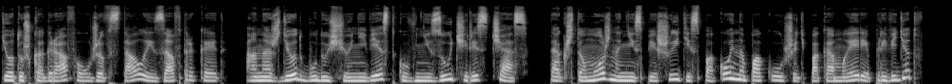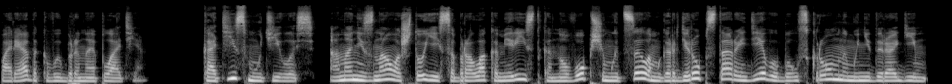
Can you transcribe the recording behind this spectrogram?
Тетушка графа уже встала и завтракает, она ждет будущую невестку внизу через час, так что можно не спешить и спокойно покушать, пока Мэри приведет в порядок выбранное платье. Кати смутилась. Она не знала, что ей собрала камеристка, но в общем и целом гардероб старой девы был скромным и недорогим.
